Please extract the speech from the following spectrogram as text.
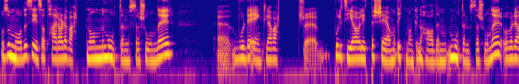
og så må det sies at her har det vært noen motdemonstrasjoner uh, hvor det egentlig har vært eh, Politiet har gitt beskjed om at ikke man kunne ha dem, motdemonstrasjoner, og hvor det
